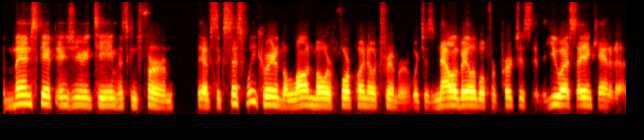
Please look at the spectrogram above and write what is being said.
The Manscaped engineering team has confirmed they have successfully created the Lawnmower 4.0 trimmer, which is now available for purchase in the USA and Canada.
